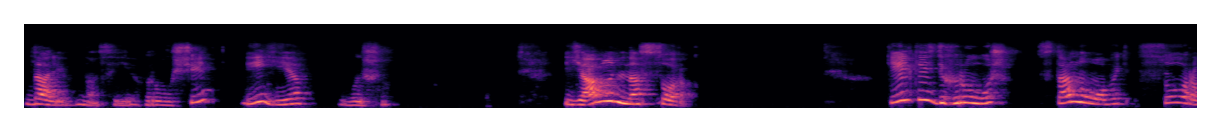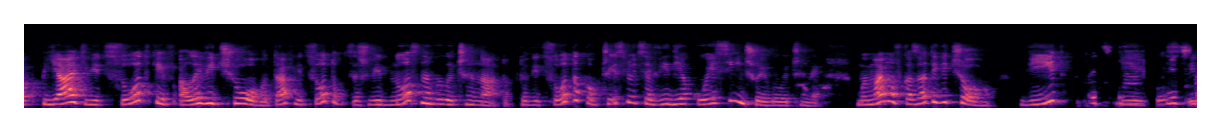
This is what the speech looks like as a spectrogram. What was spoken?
Далі в нас є груші і є вишні. Яблунь у нас 40. Кількість груш становить 45%, але від чого? Так? Відсоток – це ж відносна величина, тобто відсоток обчислюється від якоїсь іншої величини. Ми маємо вказати від чого? Від кількості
